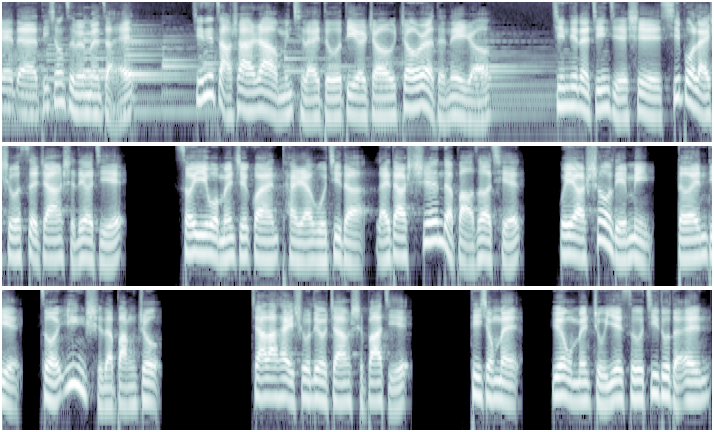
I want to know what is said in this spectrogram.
亲爱的弟兄姊妹们，早安！今天早上，让我们一起来读第二周周二的内容。今天的经节是希伯来书四章十六节，所以我们只管坦然无惧的来到施恩的宝座前，为要受怜悯、得恩典、做应时的帮助。加拉太书六章十八节，弟兄们，愿我们主耶稣基督的恩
